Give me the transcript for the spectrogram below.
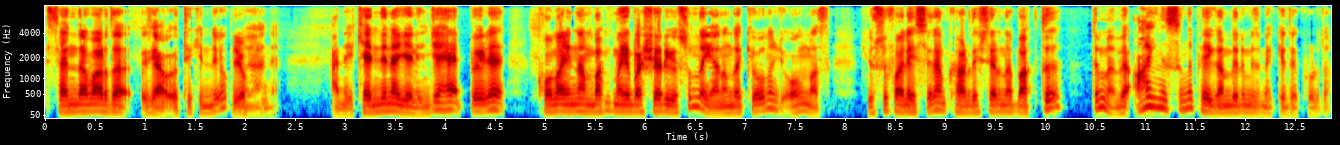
sende var da ya ötekinde yok, Yok mu? yani? Hani kendine gelince hep böyle kolayından bakmayı başarıyorsun da yanındaki olunca olmaz. Yusuf Aleyhisselam kardeşlerine baktı değil mi? Ve aynısını Peygamberimiz Mekke'de kurdu.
